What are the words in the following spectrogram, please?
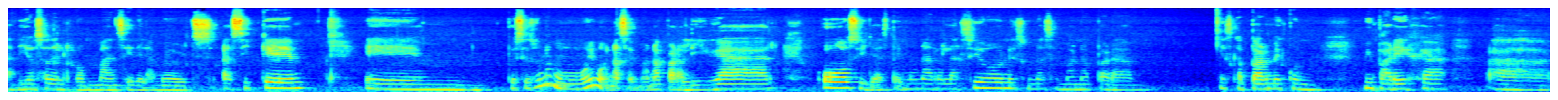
la diosa del romance y de la merch. Así que, em, pues es una muy buena semana para ligar o si ya en una relación, es una semana para escaparme con mi pareja a,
